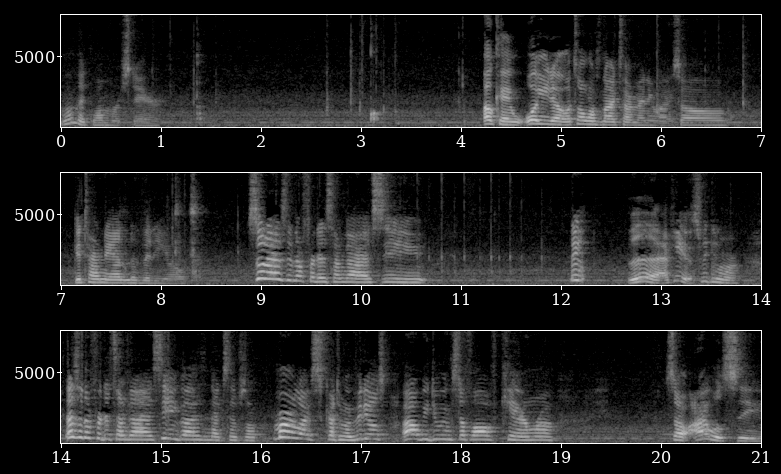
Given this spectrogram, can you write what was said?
I'm gonna make one more stair. Okay, well, you know, it's almost nighttime anyway, so get time to end the video. So that's enough for this time, guys. See you. Think, ugh, I can't speak anymore. That's enough for this time, guys. See you guys in the next episode. Remember, like, subscribe to my videos. I'll be doing stuff off camera. So I will see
